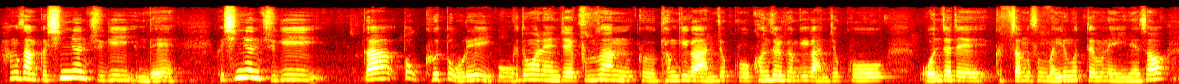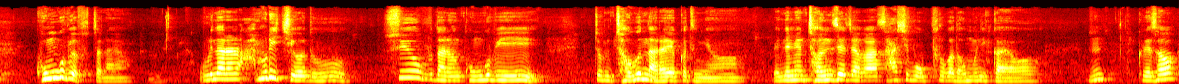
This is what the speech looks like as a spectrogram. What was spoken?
항상 그 10년 주기인데 그 10년 주기 가또 그것도 올해이고 그동안에 이제 부동산 그 경기가 안 좋고 건설 경기가 안 좋고 원자재 급상승 막 이런 것 때문에 인해서 공급이 없었잖아요. 우리나라는 아무리 지어도 수요보다는 공급이 좀 적은 나라였거든요. 왜냐면 전세자가 45%가 넘으니까요. 음? 그래서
